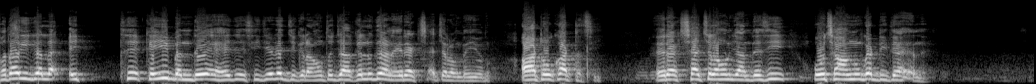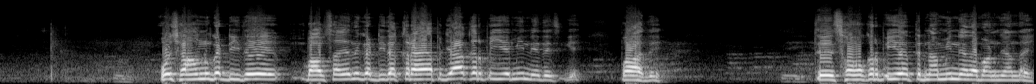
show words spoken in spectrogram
ਪਤਾ ਕੀ ਗੱਲ ਹੈ ਇੱਥੇ ਕਈ ਬੰਦੇ ਇਹੋ ਜਿਹੇ ਸੀ ਜਿਹੜੇ ਜਗਰਾਉਂ ਤੋਂ ਜਾ ਕੇ ਲੁਧਿਆਣੇ ਰਿਕਸ਼ਾ ਚਲਾਉਂਦੇ ਸੀ ਉਦੋਂ ਆਟੋ ਘੱਟ ਸੀ। ਰਿਕਸ਼ਾ ਚਲਾਉਣ ਜਾਂਦੇ ਸੀ ਉਹ ਸ਼ਾਮ ਨੂੰ ਗੱਡੀ ਤੇ ਆ ਜਾਂਦੇ। ਉਹ ਸ਼ਾਮ ਨੂੰ ਗੱਡੀ ਤੇ ਵਾਪਸ ਆ ਜਾਂਦੇ ਗੱਡੀ ਦਾ ਕਿਰਾਇਆ 50 ਕੁ ਰੁਪਏ ਮਹੀਨੇ ਦੇ ਸੀਗੇ। ਪਾ ਦੇ। ਤੇ 100 ਕੁ ਰੁਪਏ ਤਿੰਨਾਂ ਮਹੀਨਿਆਂ ਦਾ ਬਣ ਜਾਂਦਾ ਸੀ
